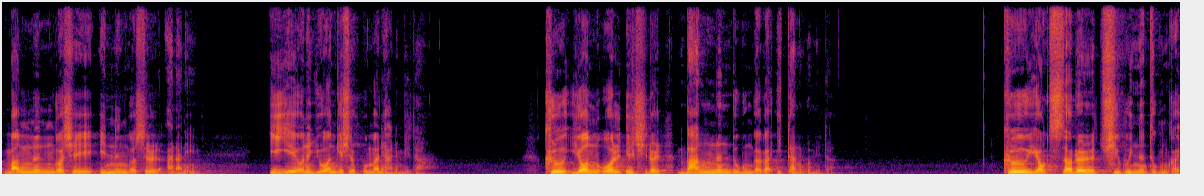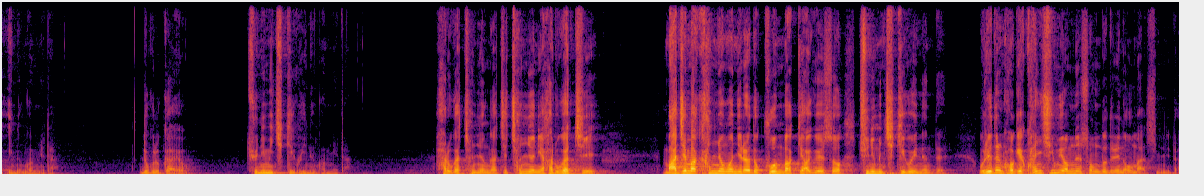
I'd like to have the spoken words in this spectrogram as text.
막는 것이 있는 것을 아나니 이 예언은 요한계시록뿐만이 아닙니다. 그 연월 일시를 막는 누군가가 있다는 겁니다. 그 역사를 쥐고 있는 누군가 있는 겁니다. 누굴까요? 주님이 지키고 있는 겁니다. 하루가 천년같이 천년이 하루같이 마지막 한 영혼이라도 구원받게 하기 위해서 주님은 지키고 있는데 우리들은 거기에 관심이 없는 성도들이 너무 많습니다.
